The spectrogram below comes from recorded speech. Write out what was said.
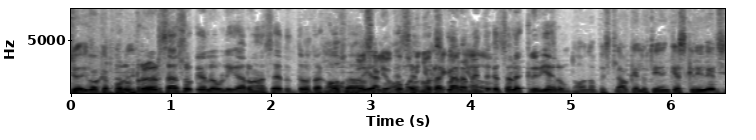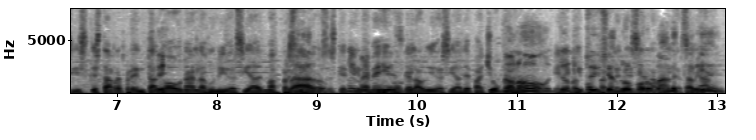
yo digo que por, un reversazo que lo obligaron a hacer, entre otras No, cosas. no, Javier, salió como se niño nota regañado. claramente que se lo escribieron. No, no, pues claro que lo tienen que escribir, si es que está representando a una de las universidades más Claro. prestigiosas que tiene. México, que es la Universidad de Pachuca. No, no, El yo no estoy diciéndolo por mal, está bien.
